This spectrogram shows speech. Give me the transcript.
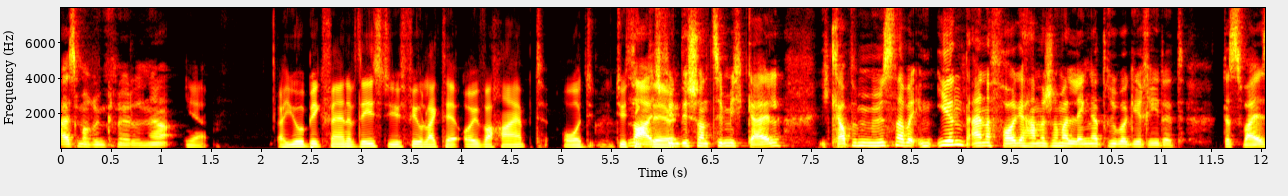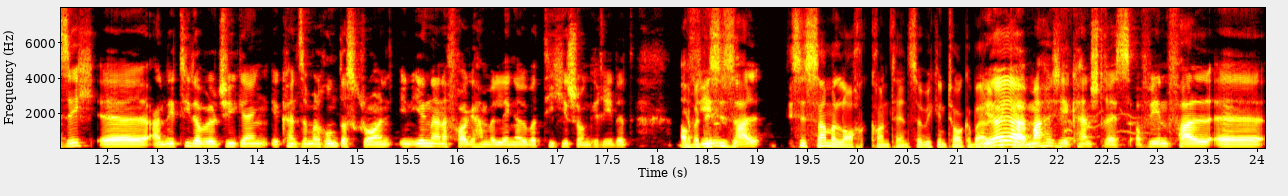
Eismarienknödeln, ja. Are you a big fan of these? Do you feel like they're overhyped, or do, do you think Na, ich finde die schon ziemlich geil. Ich glaube, wir müssen aber in irgendeiner Folge haben wir schon mal länger drüber geredet. Das weiß ich. Äh, an die TWG-Gang, ihr könnt ja mal runterscrollen. In irgendeiner Folge haben wir länger über Tichy schon geredet. Auf this jeden is- Fall. this is Summerloch content, so we can talk about Ja, it. ja, again. mache ich eh keinen Stress. Auf jeden Fall, äh,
